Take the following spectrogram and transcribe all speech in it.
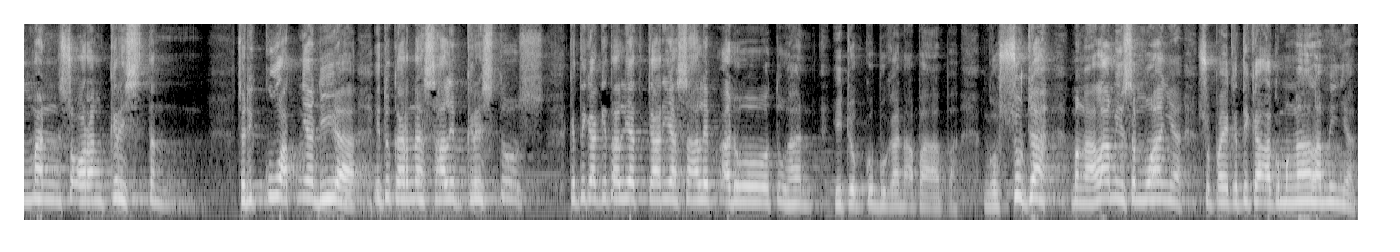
iman seorang Kristen. Jadi kuatnya dia itu karena salib Kristus. Ketika kita lihat karya salib, aduh Tuhan, hidupku bukan apa-apa. Engkau sudah mengalami semuanya, supaya ketika aku mengalaminya,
